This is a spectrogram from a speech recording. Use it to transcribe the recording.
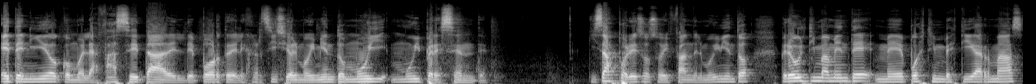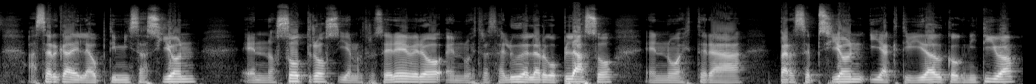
he tenido como la faceta del deporte, del ejercicio, del movimiento muy, muy presente. Quizás por eso soy fan del movimiento, pero últimamente me he puesto a investigar más acerca de la optimización en nosotros y en nuestro cerebro, en nuestra salud a largo plazo, en nuestra percepción y actividad cognitiva.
